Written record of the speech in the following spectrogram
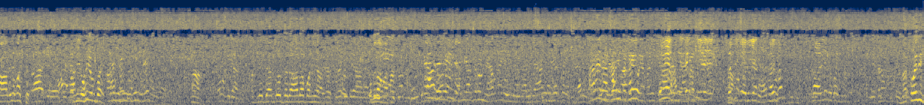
ਆ- ਅਗਲੇ ਪਾਸੇ ਪਾਣੀ ਉਹੀ ਆਉਂਦਾ ਹੈ ਪਾਣੀ ਇਹ ਇਹ ਹੈ ਹਾਂ ਉਹ ਗੁਜ਼ਾਰ ਅੱਗੇ ਜਾ ਕੇ ਉਹ ਦਰਿਆ ਦਾ ਪਾਣੀ ਆ ਗਿਆ ਉਹ ਬਣਾਵਾ ਤੱਕ ਦਰਿਆ ਦੇ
